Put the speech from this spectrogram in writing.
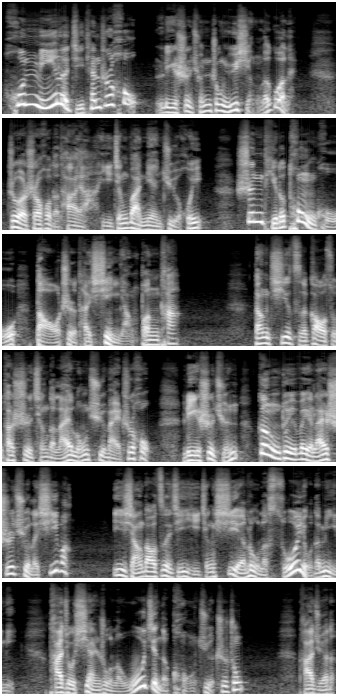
昏迷了几天之后，李世群终于醒了过来。这时候的他呀，已经万念俱灰，身体的痛苦导致他信仰崩塌。当妻子告诉他事情的来龙去脉之后，李世群更对未来失去了希望。一想到自己已经泄露了所有的秘密，他就陷入了无尽的恐惧之中。他觉得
